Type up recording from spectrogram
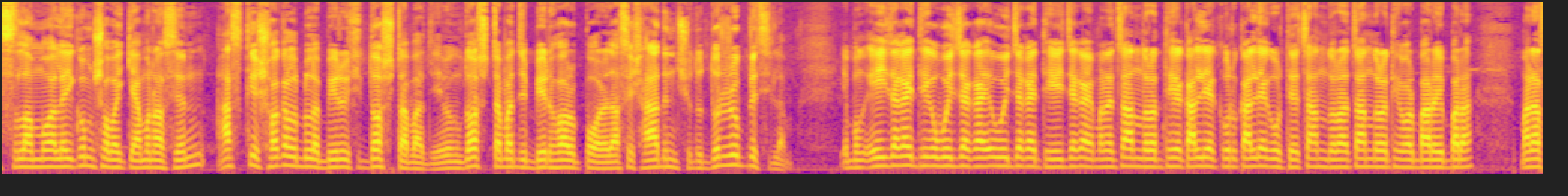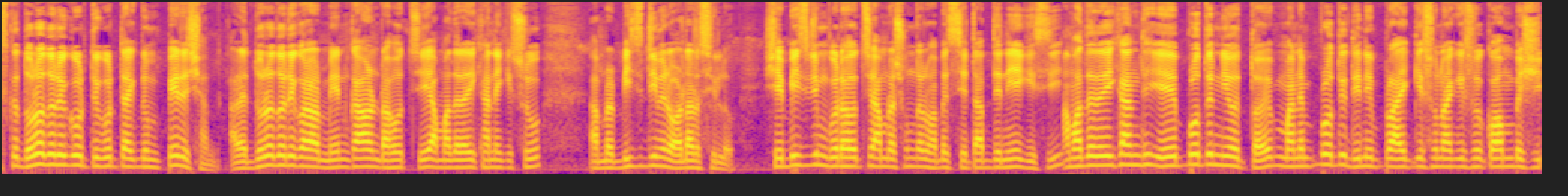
আসসালামু আলাইকুম, সবাই কেমন আছেন? আজকে সকালবেলা বের হয়েছি দশটা বাজে এবং দশটা বাজে বের হওয়ার পর আজকে সারাদিন শুধু দৌড়ের উপরে ছিলাম। এবং এই জায়গায় থেকে ওই জায়গায় ওই জায়গায় থেকে এই জায়গায় মানে চান্দরা থেকে কালিয়াকুর কালিয়াকুর থেকে চান্দরা চান্দরা থেকে আবার বারোই পাড়া মানে আজকে দৌড়াদৌড়ি করতে করতে একদম পেরেশান। আর দৌড়াদৌড়ি করার মেন কারণটা হচ্ছে আমাদের এখানে কিছু আমরা বীজ ডিমের অর্ডার ছিল। সেই বীজ ডিমগুলো হচ্ছে আমরা সুন্দরভাবে সেট আপ দিয়ে নিয়ে গেছি। আমাদের এইখান থেকে প্রতিনিয়ত মানে প্রতিদিনই প্রায় কিছু না কিছু কম বেশি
